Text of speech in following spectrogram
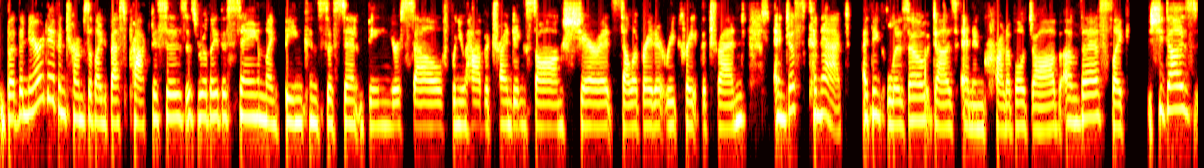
But the narrative in terms of like best practices is really the same, like being consistent, being yourself. When you have a trending song, share it, celebrate it, recreate the trend, and just connect. I think Lizzo does an incredible job of this. Like she does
